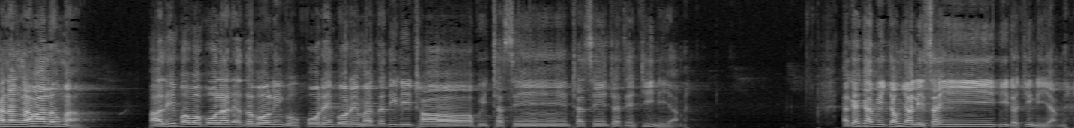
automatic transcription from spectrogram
ခန္ဓာ၅ပါးလုံးမှာပါဠိပေါ်ပေါ်ပေါ်လာတဲ့သဘောလေးကိုပေါ်တိုင်းပေါ်တိုင်းမှာတတိလေးထောက်ပြီးထပ်ဆင်းထပ်ဆင်းထပ်ဆင်းကြည့်နေရမယ် အကဲကပ်ပြီးကြောင်းကြလေးဆိုင်ပြီးတော့ကြည့်နေရမယ်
